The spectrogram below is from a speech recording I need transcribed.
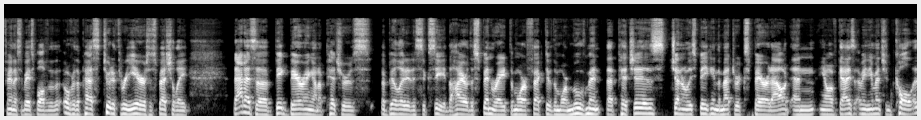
fantasy baseball over the, over the past two to three years, especially, that has a big bearing on a pitcher's ability to succeed. The higher the spin rate, the more effective, the more movement that pitch is. Generally speaking, the metrics bear it out. And, you know, if guys, I mean, you mentioned Cole.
